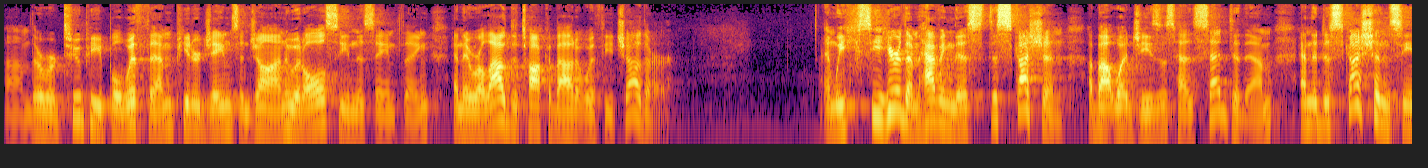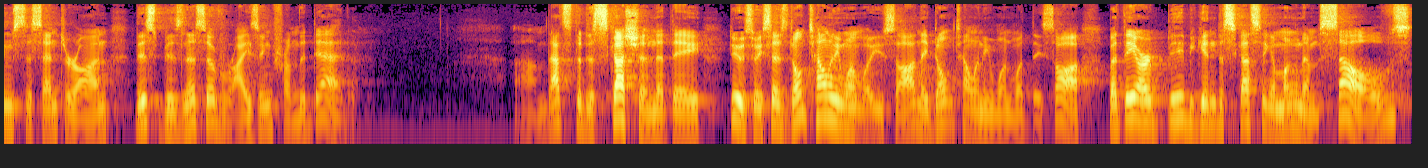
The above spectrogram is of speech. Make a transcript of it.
Um, there were two people with them, Peter, James, and John, who had all seen the same thing, and they were allowed to talk about it with each other. And we see hear them having this discussion about what Jesus has said to them, and the discussion seems to center on this business of rising from the dead. Um, that's the discussion that they do. So he says, Don't tell anyone what you saw, and they don't tell anyone what they saw, but they are they begin discussing among themselves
